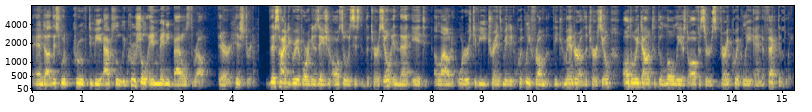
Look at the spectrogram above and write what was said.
And uh, this would prove to be absolutely crucial in many battles throughout their history. This high degree of organization also assisted the tercio in that it allowed orders to be transmitted quickly from the commander of the tercio all the way down to the lowliest officers very quickly and effectively.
